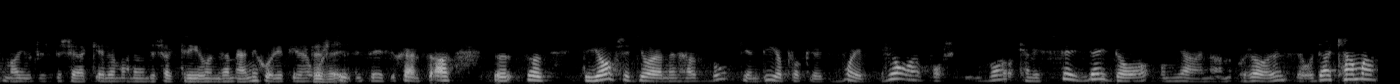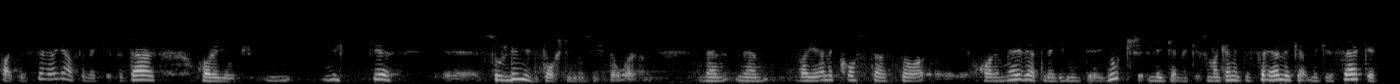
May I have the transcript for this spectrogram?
som har gjort ett försök eller man har undersökt 300 människor i flera års tid, det säger sig själv. Så, så, så det jag har försökt göra med den här boken, det är att plocka ut vad är bra forskning? Vad kan vi säga idag om hjärnan och rörelse? Och där kan man faktiskt säga ganska mycket, för där har det gjorts mycket eh, solid forskning de sista åren. Men, men vad gäller kosten så har det mig veterligen inte gjorts lika mycket, så man kan inte säga lika mycket säkert.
